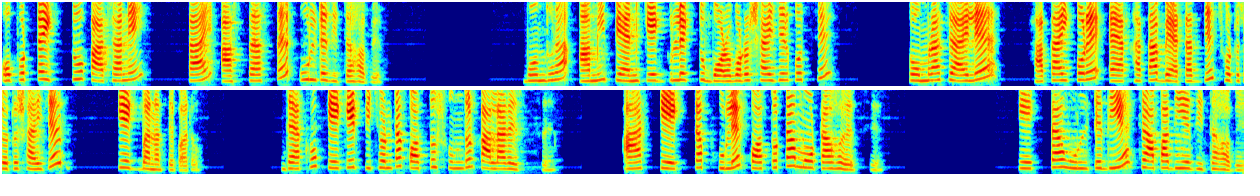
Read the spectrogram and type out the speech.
ওপরটা একটু কাঁচা নেই, তাই আস্তে আস্তে উল্টে দিতে হবে। বন্ধুরা, আমি প্যানকেকগুলো একটু বড় বড় সাইজের করছি। তোমরা চাইলে হাতাই করে এক হাতা ব্যাটার দিয়ে ছোট ছোট সাইজের কেক বানাতে পারো। দেখো কেকের পিছনটা কত সুন্দর কালার এসছে। আর কেকটা ফুলে কতটা মোটা হয়েছে। কেকটা উল্টে দিয়ে চাপা দিয়ে দিতে হবে।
